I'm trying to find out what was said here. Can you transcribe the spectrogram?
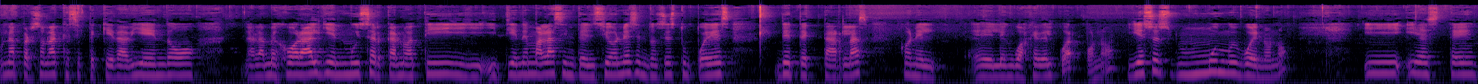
una persona que se te queda viendo, a lo mejor alguien muy cercano a ti y, tiene malas intenciones, entonces tú puedes detectarlas con el, lenguaje del cuerpo, ¿no? Y eso es muy, muy bueno, ¿no? Y este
